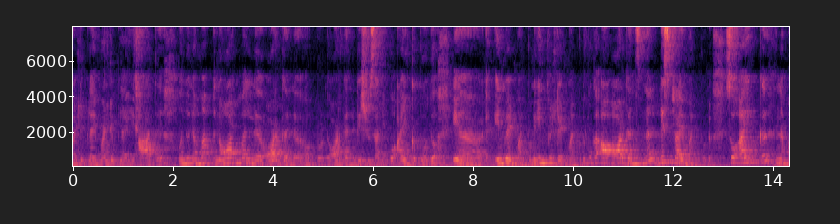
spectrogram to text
ಮಲ್ಟಿಪ್ಲೈ ಮಲ್ಟಿಪ್ಲೈ ಆದ್ ಒಂದು ನಮ್ಮ ನಾರ್ಮಲ್ ಆರ್ಗನ್ ಉಪ್ಪುಂಡು ಆರ್ಗನ್ ಟಿಶ್ಯೂಸ್ ಆದಿಪ್ಪು ಐಕ್ ಪೋದು ಇನ್ವೇಡ್ ಮನ್ಪುಂಡು ಇನ್ಫಿಲ್ಟ್ರೇಟ್ ಮನ್ಪುಂಡು ಬೊಕ ಆ ಆರ್ಗನ್ಸ್ನ ಡಿಸ್ಟ್ರಾಯ್ ಮನ್ಪುಂಡು ಸೊ ಐಕ್ ನಮ್ಮ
